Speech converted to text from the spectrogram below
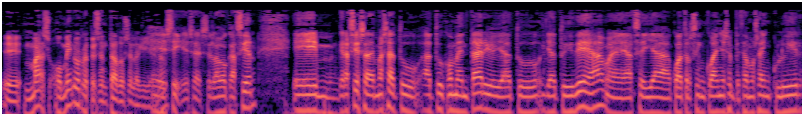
eh, más o menos representados en la guía. ¿no? Eh, sí, esa es la vocación. Gracias además a tu, a tu comentario y a tu, y a tu idea, hace ya cuatro o cinco años empezamos a incluir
